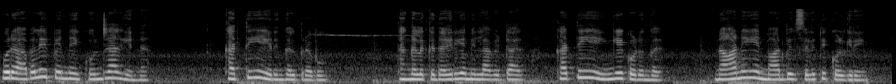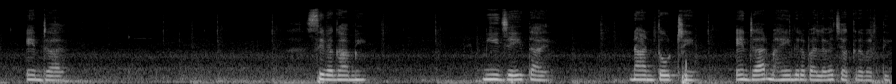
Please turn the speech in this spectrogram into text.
ஒரு அபலை பெண்ணை கொன்றால் என்ன? கத்தியை எடுங்கள் பிரபு. தங்களுக்கு தைரியம் இல்லாவிட்டால் கத்தியை இங்கே கொடுங்கள். நானே என் மார்பில் செலுத்திக் கொள்கிறேன் என்றாள். சிவகாமி நீ ஜெயித்தாய். நான் தோற்றேன் என்றார் மகேந்திர பல்லவ சக்கரவர்த்தி.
